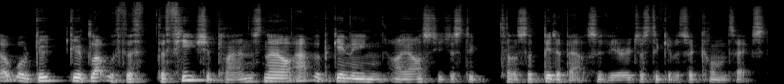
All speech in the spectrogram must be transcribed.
uh, well, good good luck with the the future plans. Now, at the beginning, I asked you just to tell us a bit about Savera, just to give us a context,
